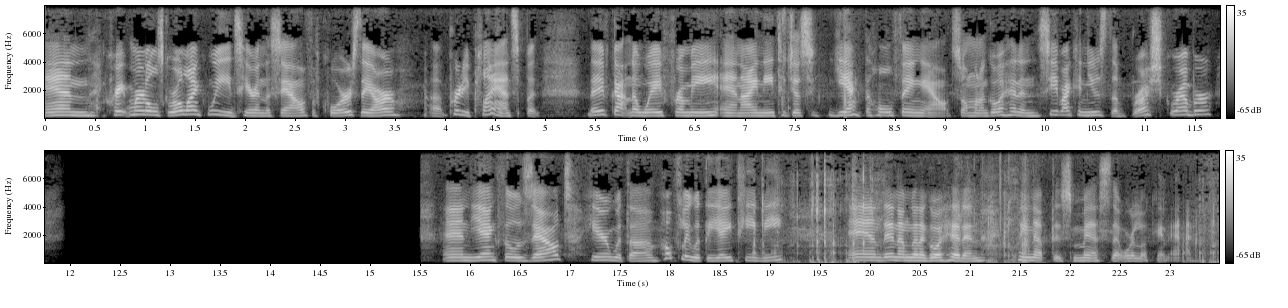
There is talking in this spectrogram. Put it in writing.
And crepe myrtles grow like weeds here in the south, of course. They are uh, pretty plants, but they've gotten away from me and I need to just yank the whole thing out. So I'm going to go ahead and see if I can use the Brush Grubber and yank those out here with uh, hopefully with the ATV and then I'm going to go ahead and clean up this mess that we're looking at.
